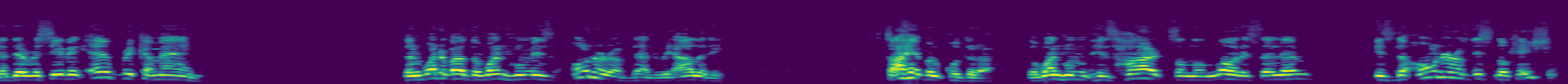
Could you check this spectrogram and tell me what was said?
that they're receiving every command then what about the one whom is owner of that reality? Sahib al-Qudra, the one whom his heart is the owner of this location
